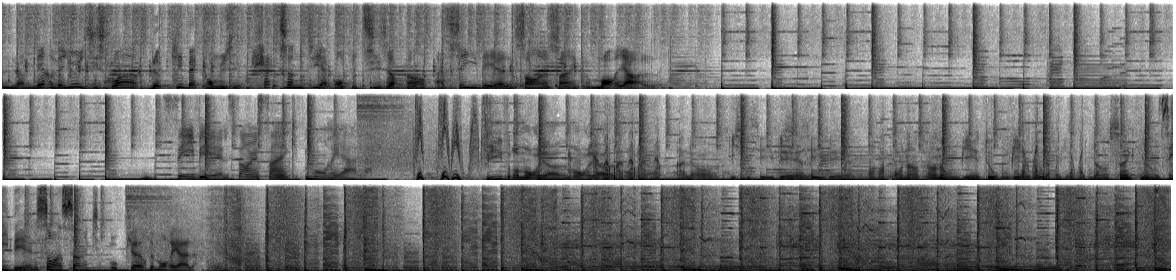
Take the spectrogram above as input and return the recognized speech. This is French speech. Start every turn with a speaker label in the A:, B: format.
A: la merveilleuse histoire de Québec en musique. Chaque samedi à compter de 6h30 à CIBL 101.5 Montréal.
B: CIBL 101.5 Montréal.
C: Vivre Montréal, Montréal.
D: Alors, ici c'est IBL. On entre en onde bientôt, bientôt, dans 5 minutes.
E: CIBL 101.5 au cœur de Montréal.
